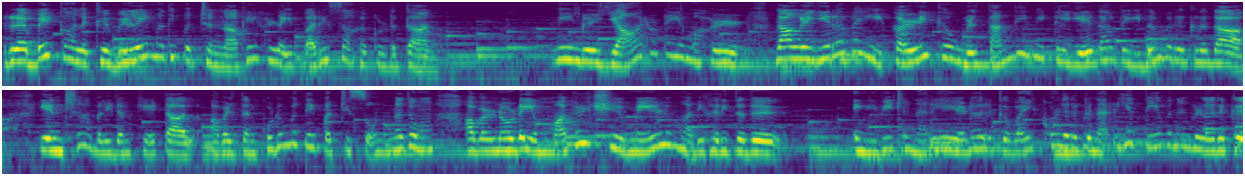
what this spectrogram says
ரெபேக்காலுக்கு விலை மதிப்பற்ற நகைகளை பரிசாக கொடுத்தான். நீங்கள் யாருடைய மகள்? நாங்கள் இரவை கழிக்க உங்கள் தந்தை வீட்டில் ஏதாவது இடம் இருக்கிறதா? என்று அவளிடம் கேட்டாள். அவள் தன் குடும்பத்தை பற்றி சொன்னதும் அவளுடைய மகிழ்ச்சி மேலும் அதிகரித்தது. எங்க வீட்டுல நிறைய இடம் இருக்கு வைக்கோல் இருக்கு நிறைய தீவனங்கள் இருக்கு.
